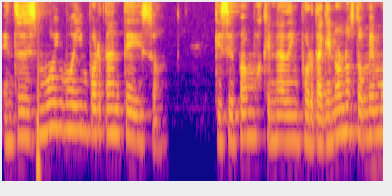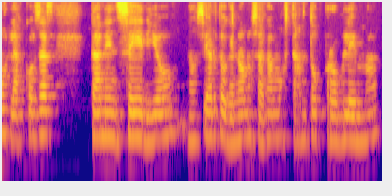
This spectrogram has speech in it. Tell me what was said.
Entonces es muy, muy importante eso, que sepamos que nada importa, que no nos tomemos las cosas tan en serio, ¿no es cierto? Que no nos hagamos tanto problema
